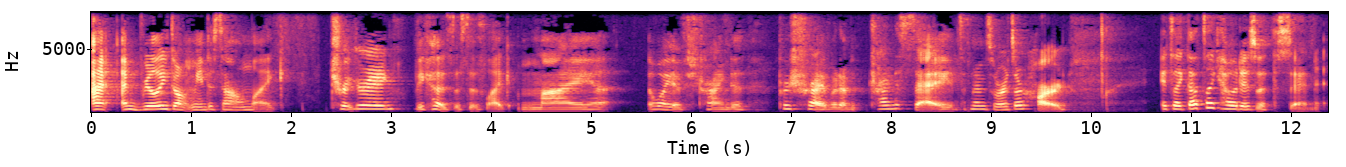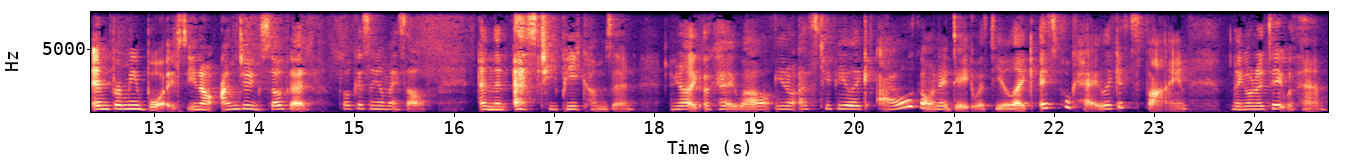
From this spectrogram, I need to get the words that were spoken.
I, I really don't mean to sound like triggering because this is like my way of trying to portray what I'm trying to say. And sometimes words are hard. It's like that's like how it is with sin. And for me, boys, you know, I'm doing so good focusing on myself. And then STP comes in. And you're like, okay, well, you know, STP, like, I will go on a date with you. Like, it's okay. Like, it's fine. And I go on a date with him.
